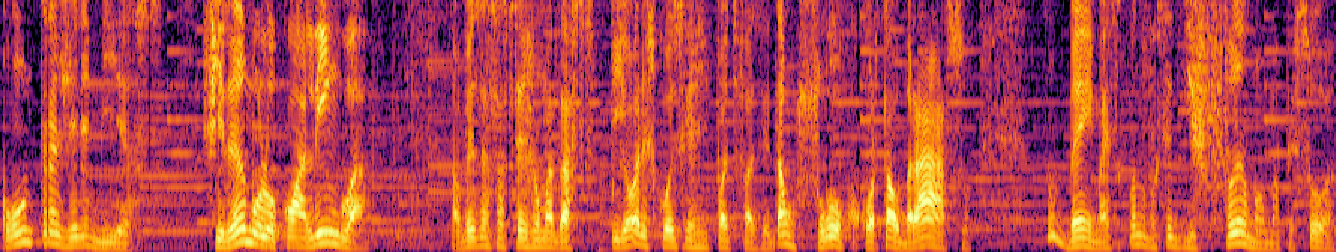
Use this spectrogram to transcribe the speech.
contra Jeremias, firamo-lo com a língua Talvez essa seja uma das piores coisas que a gente pode fazer. Dar um soco, cortar o braço, tudo bem, mas quando você difama uma pessoa,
